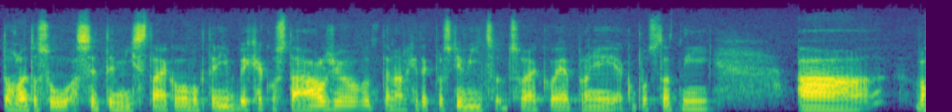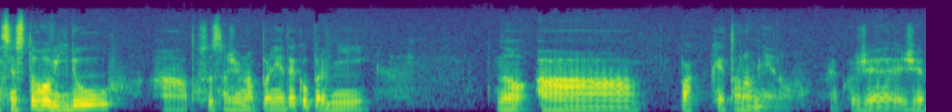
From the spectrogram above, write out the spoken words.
Tohle to jsou asi ty místa, jako, o kterých bych jako stál, že jo? ten architekt prostě ví, co, co jako je pro něj jako podstatný a vlastně z toho výjdu a to se snažím naplnit jako první. No a pak je to na mě, no. Jakože, že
